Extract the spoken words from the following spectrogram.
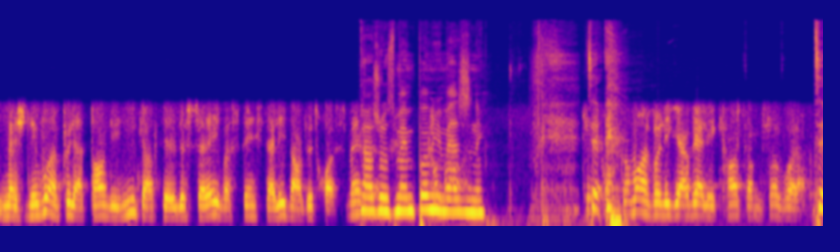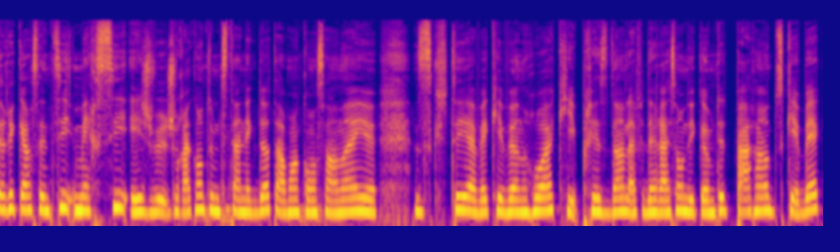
Imaginez-vous un peu la pandémie quand le soleil va s'installer dans deux trois semaines. Non, j'ose même pas Comment- m'imaginer. Comment on va les garder à l'écran comme ça, voilà. Thierry Carsenti, merci. Et je, vous raconte une petite anecdote avant qu'on s'en aille euh, discuter avec Evan Roy, qui est président de la Fédération des comités de parents du Québec.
